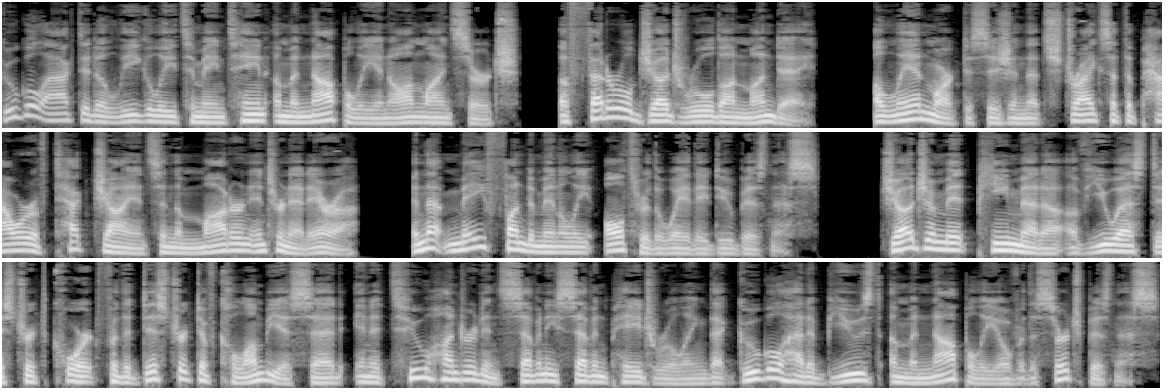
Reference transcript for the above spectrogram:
Google acted illegally to maintain a monopoly in online search. A federal judge ruled on Monday, a landmark decision that strikes at the power of tech giants in the modern internet era, and that may fundamentally alter the way they do business. Judge Amit P. Mehta of U.S. District Court for the District of Columbia said in a 277-page ruling that Google had abused a monopoly over the search business.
